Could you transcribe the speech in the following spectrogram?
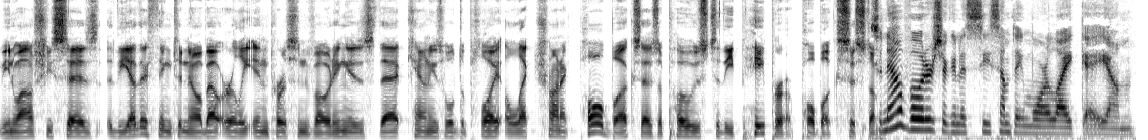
Meanwhile, she says the other thing to know about early in person voting is that counties will deploy electronic poll books as opposed to the paper poll book system. So now voters are going to see something more like a um,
